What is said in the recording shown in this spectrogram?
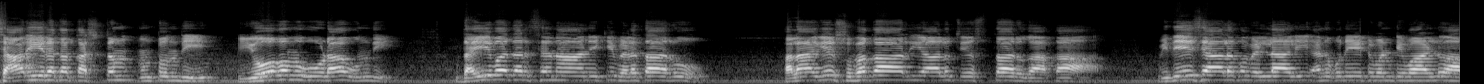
శారీరక కష్టం ఉంటుంది. యోగము కూడా ఉంది. దైవ దర్శనానికి వెళతారు. అలాగే శుభకార్యాలు చేస్తారుగాక విదేశాలకు వెళ్ళాలి అనుకునేటువంటి వాళ్ళు ఆ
